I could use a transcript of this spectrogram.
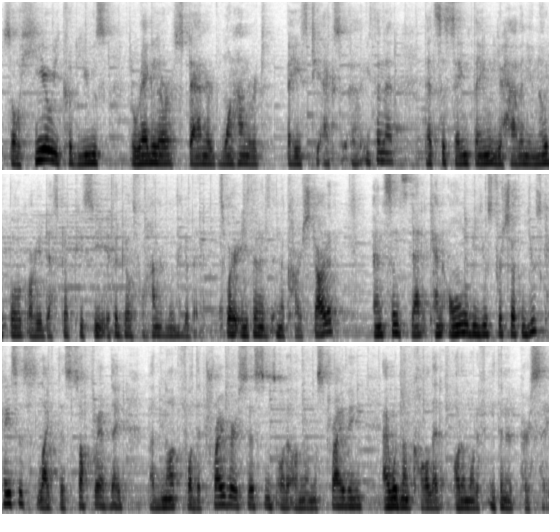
So here we could use a regular standard 100 base TX uh, Ethernet that's the same thing you have in your notebook or your desktop PC if it goes for 100 megabit. That's where Ethernet in the car started. And since that can only be used for certain use cases, like the software update, but not for the driver assistance or the autonomous driving, I would not call that automotive Ethernet per se.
